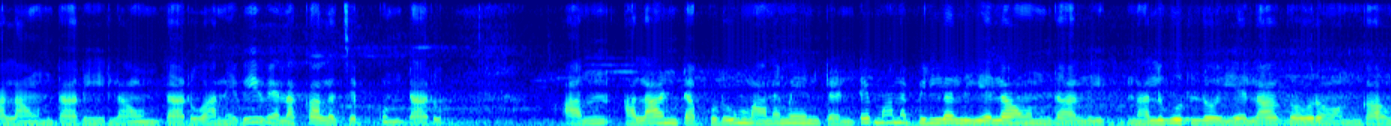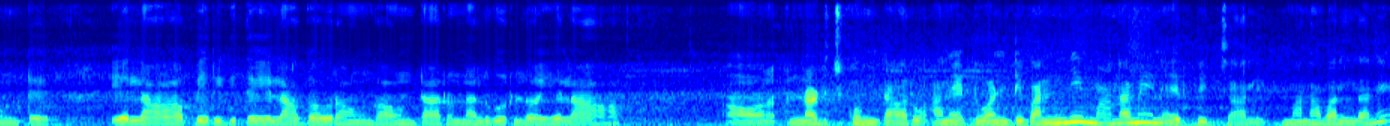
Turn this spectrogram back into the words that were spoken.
అలా ఉంటారు ఇలా ఉంటారు అనేవి వెనకాల చెప్పుకుంటారు. అన్ అలాంటప్పుడు మనమేంటంటే మన పిల్లలు ఎలా ఉండాలి నలుగురిలో ఎలా గౌరవంగా ఉంటే ఎలా పెరిగితే ఎలా గౌరవంగా ఉంటారు నలుగురిలో ఎలా నడుచుకుంటారు అనేటువంటివన్నీ మనమే నేర్పించాలి. మన వల్లనే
